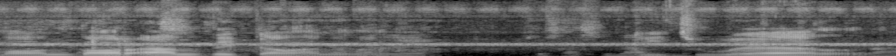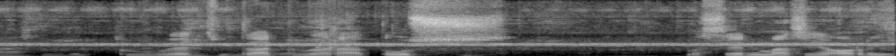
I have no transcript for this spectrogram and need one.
motor antik kawan. dijual. 2.200 mesin masih ori.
